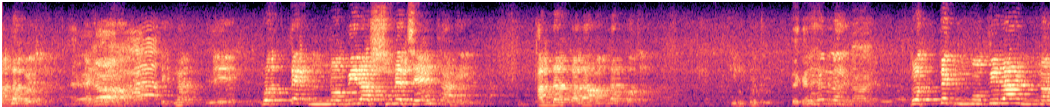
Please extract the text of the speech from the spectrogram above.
আল্লাহ কয়টা ঠিক না প্রত্যেক নবীরা শুনেছেন কানে. আল্লাহর কালাম আল্লাহর কথা। কিন্তু প্রত্যেক নবীরা না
